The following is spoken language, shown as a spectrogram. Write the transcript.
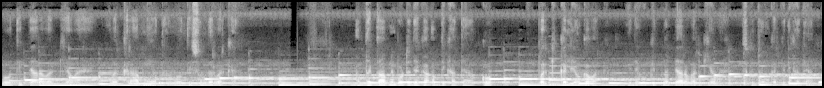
बहुत ही प्यारा वर्क किया हुआ है। वर्क खराब नहीं होता, बहुत ही सुंदर वर्क है। अब तक तो आपने बॉर्डर देखा, अब दिखाते हैं आपको ऊपर की कलियों का वर्क ये देखो, कितना प्यारा वर्क किया हुआ है। इसको जूम करके दिखाते हैं आपको।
